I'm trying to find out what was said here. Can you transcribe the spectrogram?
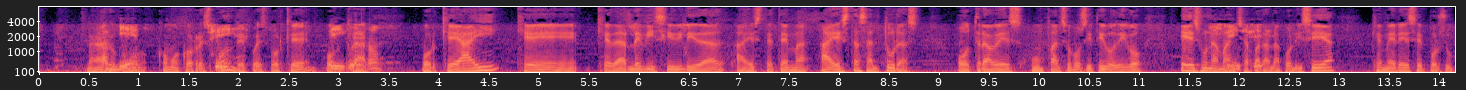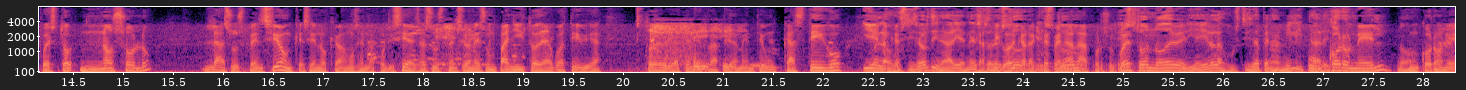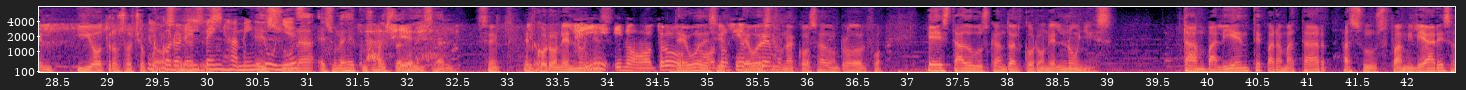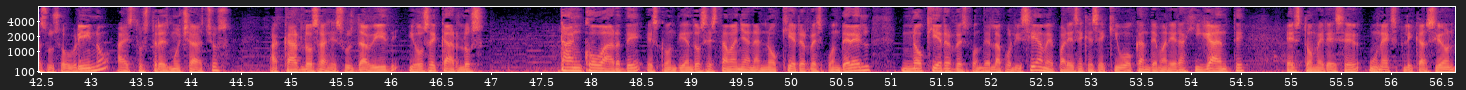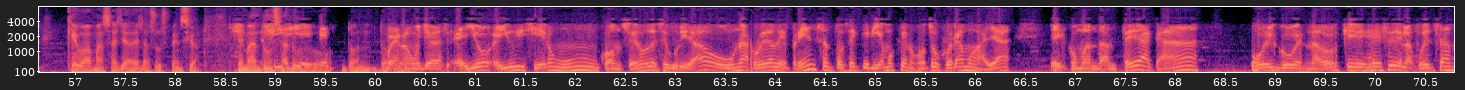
también. Como, corresponde, pues porque, porque, claro. porque hay que, que darle visibilidad a este tema a estas alturas. Otra vez un falso positivo, digo, es una mancha para la policía que merece, por supuesto, no solo la suspensión, que es en lo que vamos en la policía. Esa suspensión es un pañito de agua tibia. Esto debería tener rápidamente un castigo. Y en la justicia ordinaria, Néstor. Castigo de carácter penal, ah, por supuesto. Esto no debería ir a la justicia penal militar. Un coronel, un coronel y otros ocho El coronel Benjamín es, Núñez. Una, es una ejecución extrajudicial. Sí, el coronel Núñez. y nosotros. Debo, decir, debo decir una cosa, don Rodolfo. He estado buscando al coronel Núñez tan valiente para matar a sus familiares, a su sobrino, a estos tres muchachos, a Carlos, a Jesús David y José Carlos, tan cobarde, escondiéndose esta mañana. No quiere responder él, no quiere responder la policía. Me parece que se equivocan de manera gigante. Esto merece una explicación que va más allá de la suspensión. Le mando un saludo, eh, don, Bueno, ellos, ellos hicieron un consejo de seguridad o una rueda de prensa, entonces queríamos que nosotros fuéramos allá. El comandante acá o el gobernador que es jefe de la fuerza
